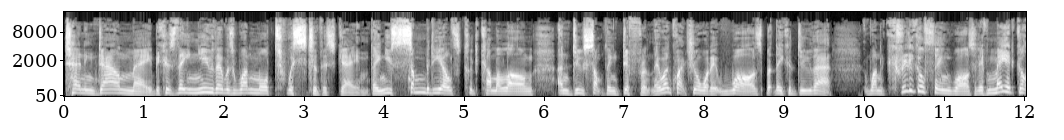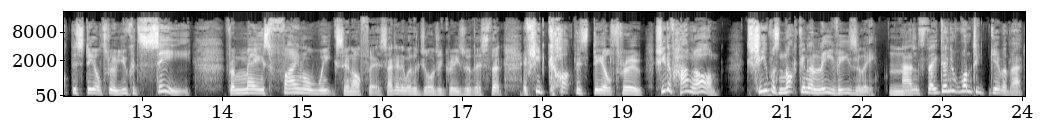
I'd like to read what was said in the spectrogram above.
turning down May because they knew there was one more twist to this game. They knew somebody else could come along and do something different. They weren't quite sure what it was, but they could do that. One critical thing was that if May had got this deal through, you could see from May's final weeks in office, I don't know whether George agrees with this, that if she'd got this deal through, she'd have hung on. She was not going to leave easily. Mm. And they didn't want to give her that.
